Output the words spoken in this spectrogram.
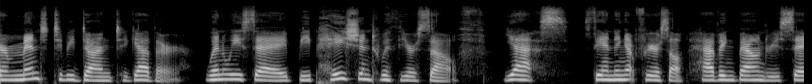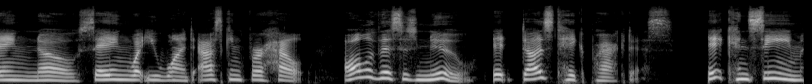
are meant to be done together. When we say, be patient with yourself, yes, standing up for yourself, having boundaries, saying no, saying what you want, asking for help, all of this is new. It does take practice. It can seem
